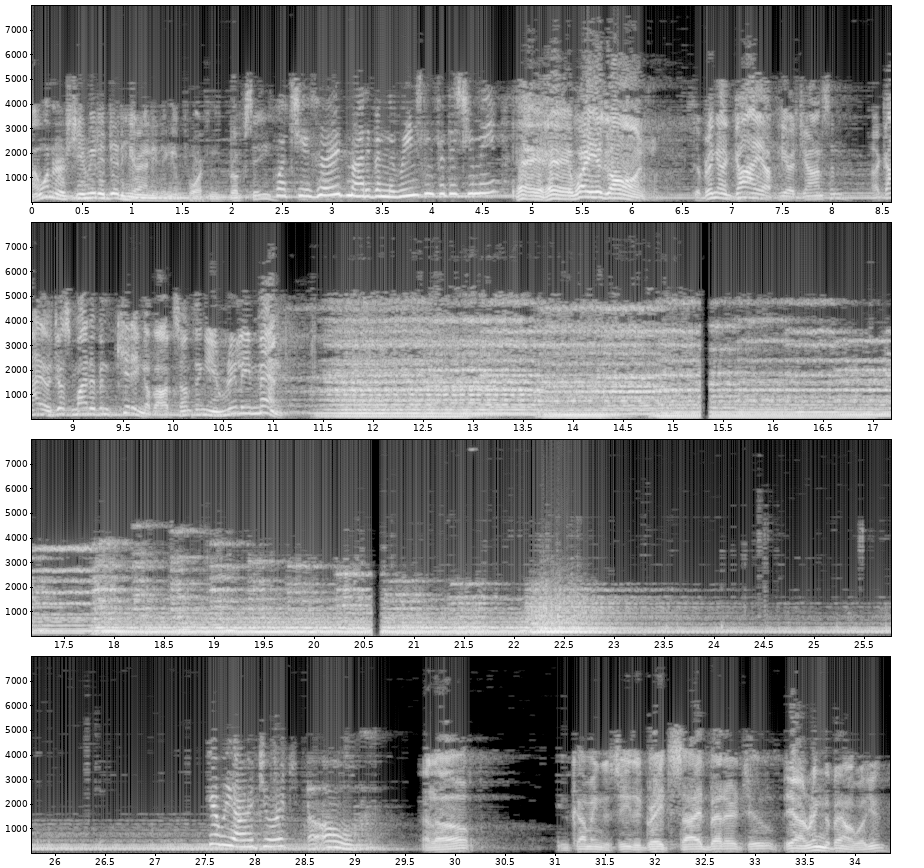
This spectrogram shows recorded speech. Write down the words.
I wonder if she really did hear anything important, Brooksy. What she heard might have been the reason for this, you mean? Hey, hey, where are you going? To bring a guy up here, Johnson. A guy who just might have been kidding about something he really meant. George. Uh, oh, Hello? You coming to see the great side better, too? Yeah, ring the bell, will you?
